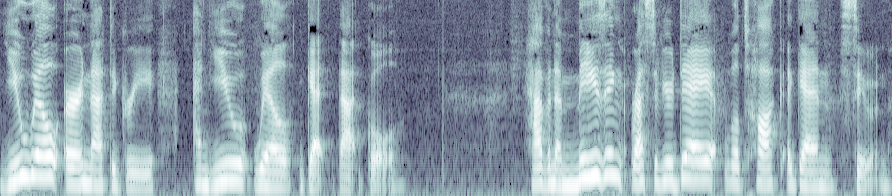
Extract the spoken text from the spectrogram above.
you will earn that degree, and you will get that goal. Have an amazing rest of your day. We'll talk again soon.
